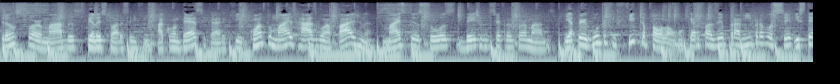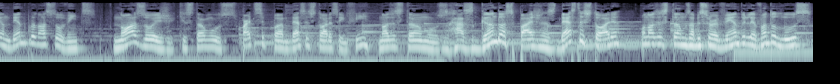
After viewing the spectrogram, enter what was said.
transformadas pela história sem fim. Acontece, cara, que quanto mais rasgam a página, mais pessoas deixam de ser transformadas. E a pergunta que fica, Paulão, eu quero fazer para mim e para você, estendendo para os nossos ouvintes. Nós hoje que estamos participando dessa história sem fim, nós estamos rasgando as páginas desta história ou nós estamos absorvendo e levando luz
